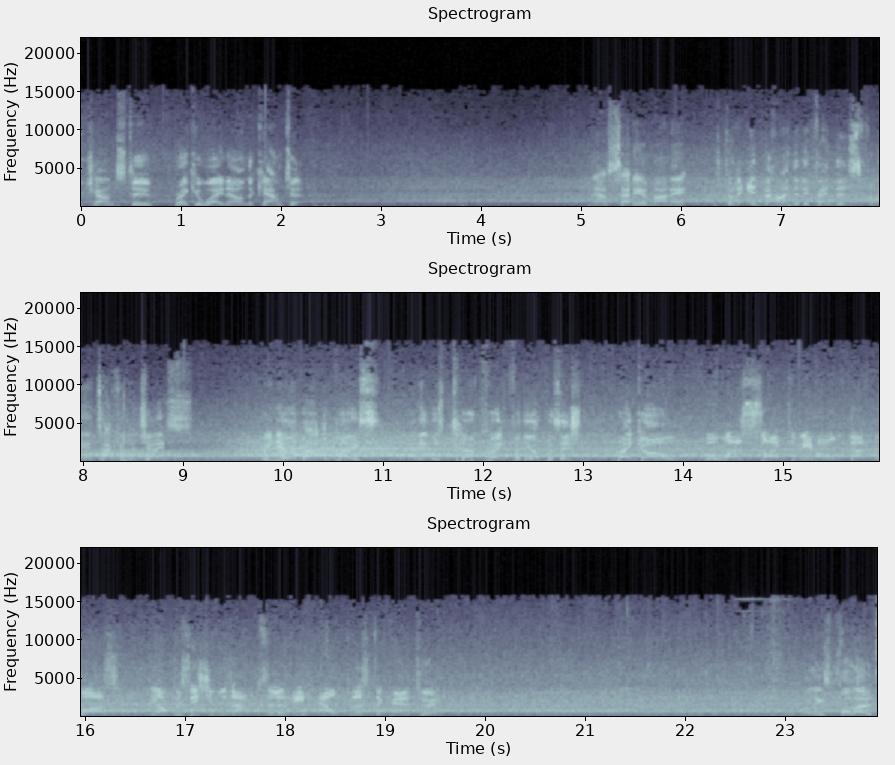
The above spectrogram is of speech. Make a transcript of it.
A chance to break away now on the counter. Now Sadio Mane. He's got it in behind the defenders for the attack and the chase. We knew about the pace, and it was too quick for the opposition. Great goal. Well, what a sight to behold that was. The opposition was absolutely helpless to counter it. Well, he's followed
